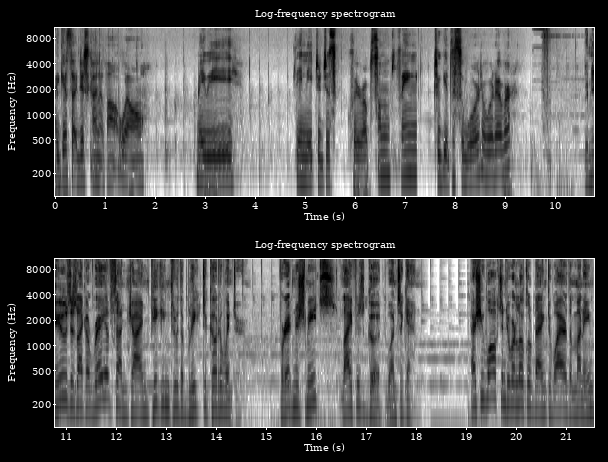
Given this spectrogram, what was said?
I guess I just kind of thought, well, maybe they need to just clear up something to get this award or whatever. The news is like a ray of sunshine peeking through the bleak Dakota winter. For Edna Schmitz, life is good once again. As she walks into her local bank to wire the money,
